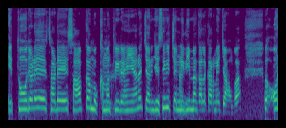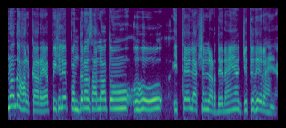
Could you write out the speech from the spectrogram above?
ਇੱਥੋਂ ਜਿਹੜੇ ਸਾਡੇ ਸਾਬਕਾ ਮੁੱਖ ਮੰਤਰੀ ਰਹੇ ਆ ਨਾ ਚਰਨਜੀਤ ਸਿੰਘ ਚੰਨੀ ਦੀ ਮੈਂ ਗੱਲ ਕਰਨੀ ਚਾਹੂੰਗਾ। ਉਹਨਾਂ ਦਾ ਹਲਕਾ ਰਿਹਾ। ਪਿਛਲੇ 15 ਸਾਲਾਂ ਤੋਂ ਉਹ ਇੱਥੇ ਇਲੈਕਸ਼ਨ ਲੜਦੇ ਰਹੇ ਆ ਜਿੱਤਦੇ ਰਹੇ ਆ।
